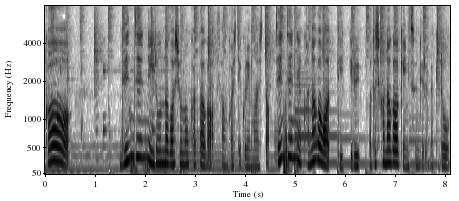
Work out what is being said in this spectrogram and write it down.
か全然ねいろんな場所の方が参加してくれました。全然ね神奈川って言ってる私神奈川県に住んでるんだけど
